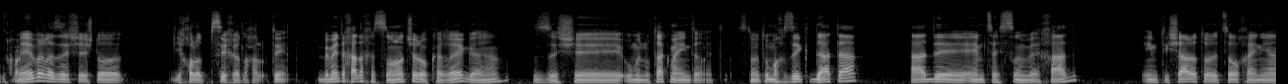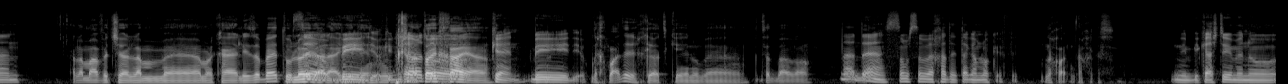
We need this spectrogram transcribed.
נכון. מעבר לזה שיש לו יכולות פסיכיות לחלוטין. באמת אחד החסרונות שלו כרגע זה שהוא מנותק מהאינטרנט. זאת אומרת, הוא מחזיק דאטה עד uh, אמצע 21. אם תשאל אותו לצורך העניין... על המוות של המ- המלכה אליזבת, הוא לא יודע להגיד. בדיוק. מבחינתו היא חיה. כן, בדיוק. נחמד לי לחיות כאילו קצת בעבר. לא יודע, 2021 הייתה גם לא כיפית. נכון, תכלס. אני ביקשתי ממנו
